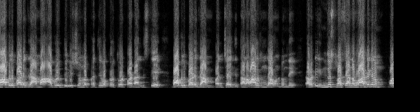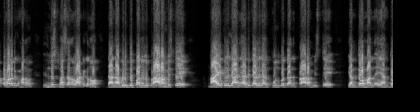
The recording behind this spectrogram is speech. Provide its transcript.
బాపులపాడు గ్రామ అభివృద్ధి విషయంలో ప్రతి ఒక్కరు తోడ్పాటు అందిస్తే బాపులపాడు గ్రామ పంచాయతీ తలమాలకంగా ఉంటుంది. కాబట్టి హిందూ శ్మశాన వాటికను మొట్టమొదటిగా మనం హిందూ శ్మశాన వాటికను దాని అభివృద్ధి పనులు ప్రారంభిస్తే నాయకులు కానీ అధికారులు కానీ పూనుకొని దాన్ని ప్రారంభిస్తే ఎంతో మంది ఎంతో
